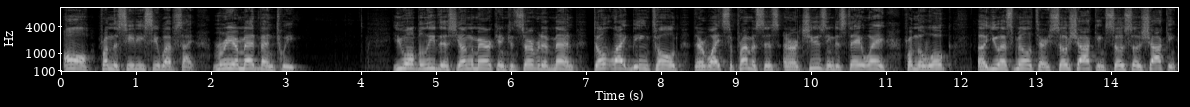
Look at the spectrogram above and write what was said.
All from the CDC website. Maria Medved tweet. You won't believe this. Young American conservative men don't like being told they're white supremacists and are choosing to stay away from the woke uh, U.S. military. So shocking, so, so shocking.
